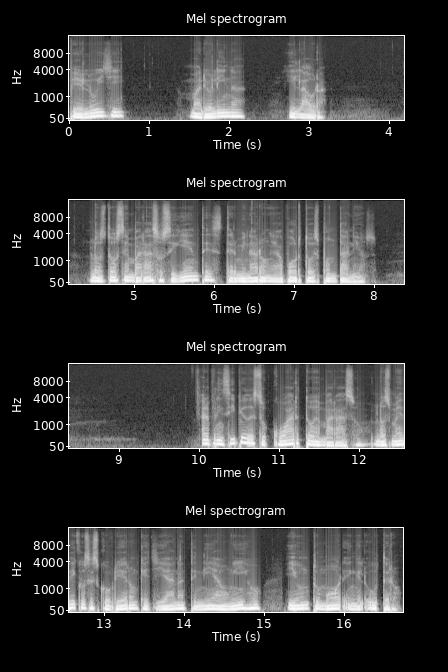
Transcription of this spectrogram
Pierluigi, Mariolina y Laura. Los dos embarazos siguientes terminaron en abortos espontáneos. Al principio de su cuarto embarazo, los médicos descubrieron que Gianna tenía un hijo y un tumor en el útero.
